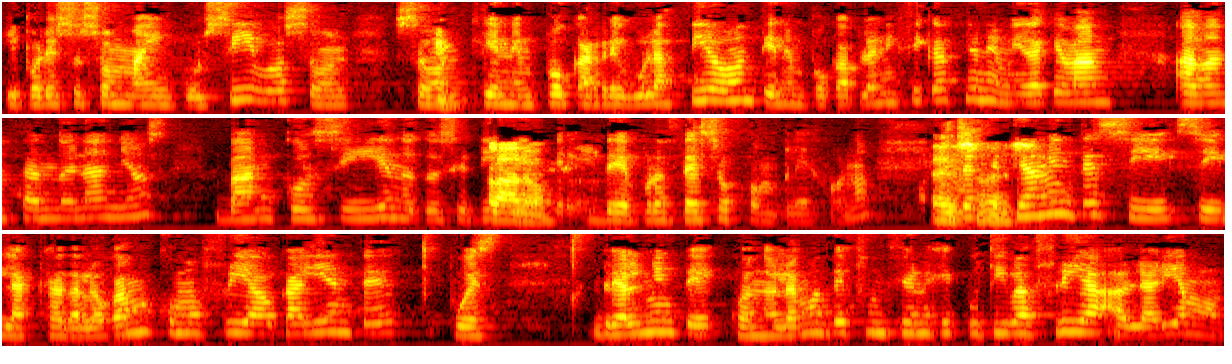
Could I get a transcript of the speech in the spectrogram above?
y por eso son más impulsivos, son, son, tienen poca regulación, tienen poca planificación y a medida que van avanzando en años van consiguiendo todo ese tipo de, procesos complejos, ¿no? Entonces, efectivamente, si, si las catalogamos como frías o calientes, pues realmente cuando hablamos de función ejecutiva fría hablaríamos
